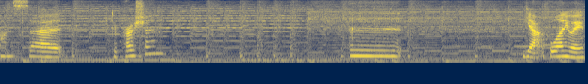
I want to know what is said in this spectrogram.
onset depression? Uh, yeah, well, anyway,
